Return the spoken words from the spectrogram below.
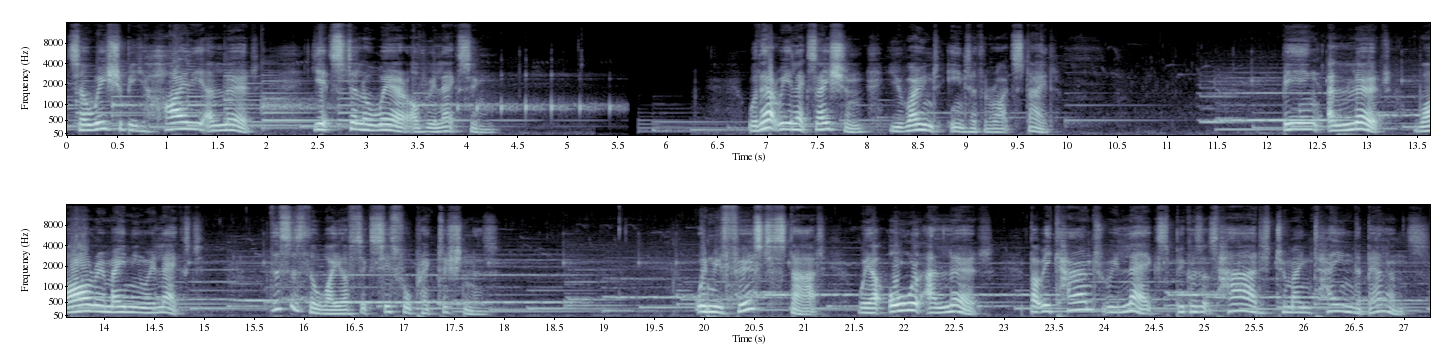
so we should be highly alert yet still aware of relaxing. Without relaxation, you won't enter the right state. Being alert while remaining relaxed, this is the way of successful practitioners. When we first start, we are all alert, but we can't relax because it's hard to maintain the balance.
